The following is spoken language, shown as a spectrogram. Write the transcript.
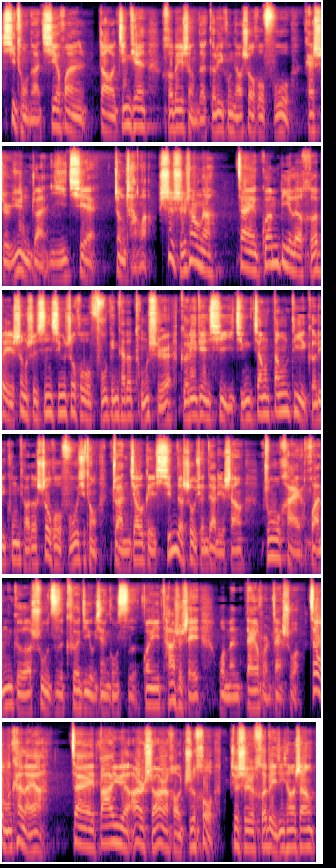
系统呢切换到今天，河北省的格力空调售后服务开始运转，一切正常了。事实上呢。在关闭了河北盛世新兴售后服务平台的同时，格力电器已经将当地格力空调的售后服务系统转交给新的授权代理商珠海环格数字科技有限公司。关于他是谁，我们待会儿再说。在我们看来啊。在八月二十二号之后，就是河北经销商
